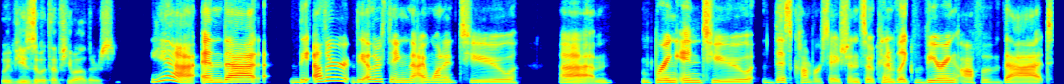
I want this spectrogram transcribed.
we've used it with a few others. Yeah and that the other the other thing that i wanted to um, bring into this conversation. So, kind of like veering off of that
